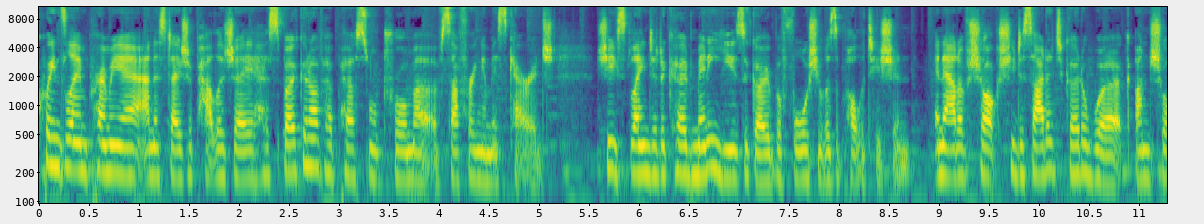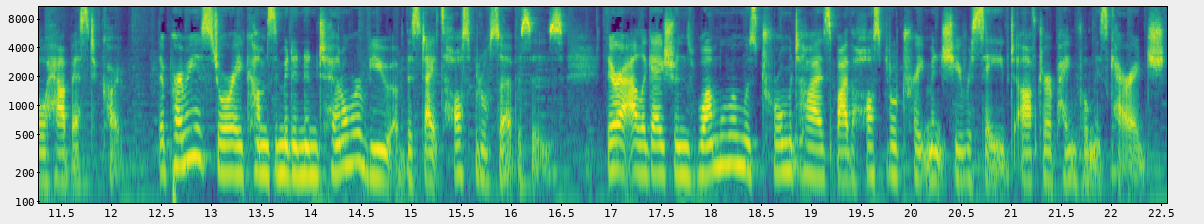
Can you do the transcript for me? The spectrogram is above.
Queensland Premier Annastacia Palaszczuk has spoken of her personal trauma of suffering a miscarriage. She explained it occurred many years ago before she was a politician, and out of shock, she decided to go to work, unsure how best to cope. The Premier's story comes amid an internal review of the state's hospital services. There are allegations one woman was traumatised by the hospital treatment she received after a painful miscarriage.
